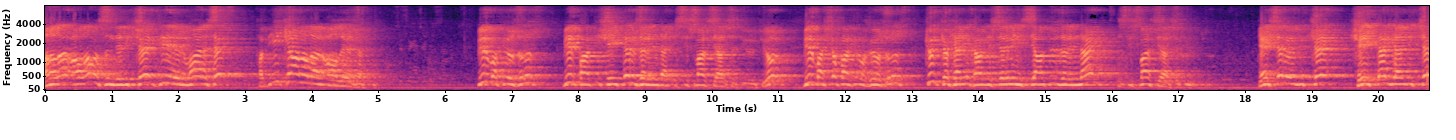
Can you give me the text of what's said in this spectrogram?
analar ağlamasın dedikçe birileri maalesef tabii ki analar ağlayacak. Bir bakıyorsunuz bir parti şehitler üzerinden istismar siyaseti yürütüyor. Bir başka parti bakıyorsunuz Kürt kökenli kardeşlerimin hissiyatı üzerinden istismar siyaseti yürütüyor. Gençler öldükçe, şehitler geldikçe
